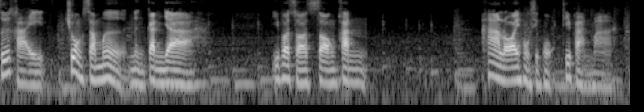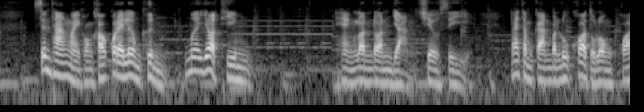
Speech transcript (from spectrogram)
ซื้อขายช่วงซัมเมอร์ 1 กันยาปีพศ 2566 ที่ผ่านมา เส้นทางใหม่ของเขาก็ได้เริ่มขึ้น เมื่อยอดทีมแห่งลอนดอนอย่างเชลซี ได้ทำการบรรลุข้อตกลงคว้า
